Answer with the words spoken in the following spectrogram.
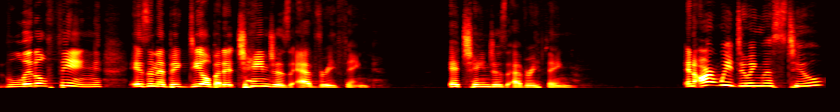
little thing isn't a big deal, but it changes everything. It changes everything. And aren't we doing this too?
